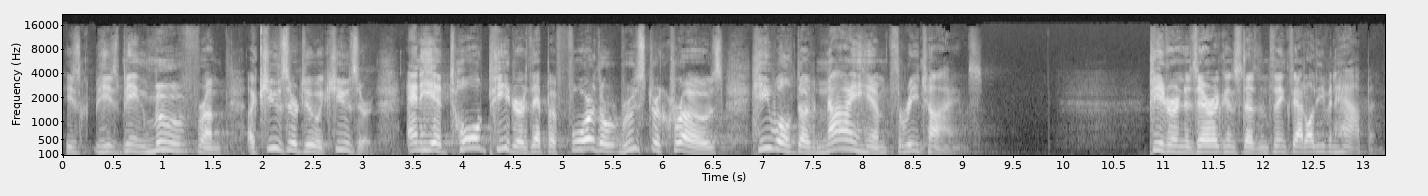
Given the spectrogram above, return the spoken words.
He's, he's being moved from accuser to accuser. And he had told Peter that before the rooster crows, he will deny him three times. Peter, in his arrogance, doesn't think that'll even happen.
